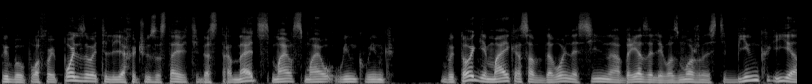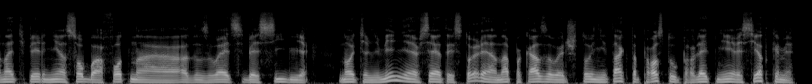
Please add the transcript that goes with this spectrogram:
ты был плохой пользователь, я хочу заставить тебя страдать, смайл, смайл, винк, винк. В итоге Microsoft довольно сильно обрезали возможности Bing, и она теперь не особо охотно называет себя Сидни. Но, тем не менее, вся эта история, она показывает, что не так-то просто управлять нейросетками.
